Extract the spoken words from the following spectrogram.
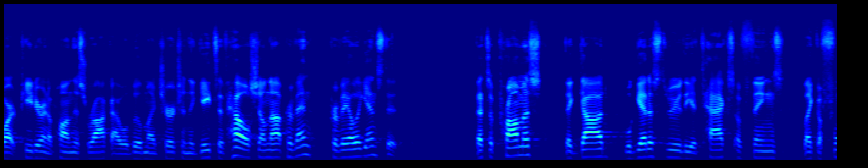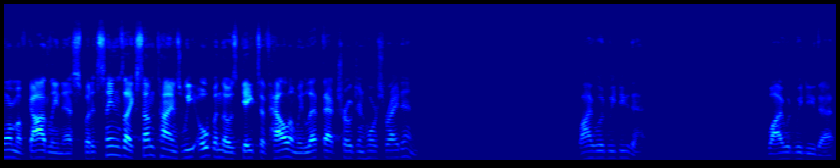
art Peter, and upon this rock I will build my church, and the gates of hell shall not prevent, prevail against it. That's a promise that God will get us through the attacks of things like a form of godliness, but it seems like sometimes we open those gates of hell and we let that Trojan horse right in. Why would we do that? Why would we do that?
